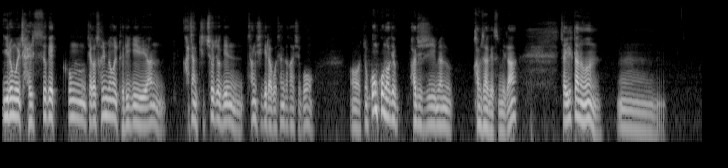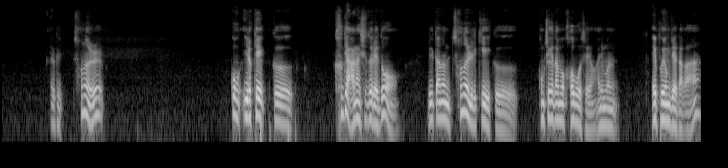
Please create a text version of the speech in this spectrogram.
이름을 잘 쓰게끔 제가 설명을 드리기 위한 가장 기초적인 상식이라고 생각하시고, 어, 좀 꼼꼼하게 봐주시면 감사하겠습니다. 자, 일단은, 음, 이렇게 손을 꼭 이렇게 그 크게 안 하시더라도 일단은 손을 이렇게 그 공책에다 한번 그어 보세요. 아니면 A4 용지에다가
